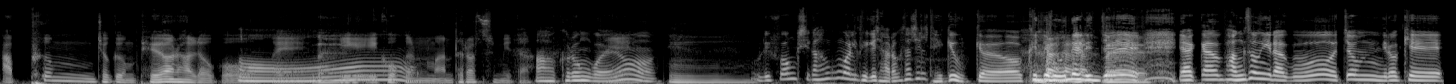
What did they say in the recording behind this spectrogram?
아픔 조금 표현하려고 어. 예, 네. 이, 이 곡은 만들었습니다. 아 그런 거예요 음. 우리 펑 씨가 한국말을 되게 잘하고 사실 되게 웃겨요. 근데 오늘 이제 네. 약간 방송이라고 좀 이렇게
